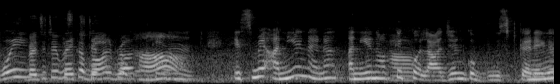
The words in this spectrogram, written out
वही वेजिटेबल्स का ब्रॉथ हाँ। इसमें अनियन है ना अनियन आपके हाँ। कोलाजन को बूस्ट करेगा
